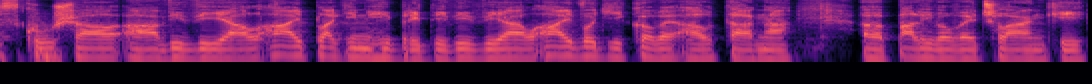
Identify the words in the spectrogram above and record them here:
skúšal a vyvíjal aj plug-in hybridy, vyvíjal aj vodíkové autá na e, palivové články,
